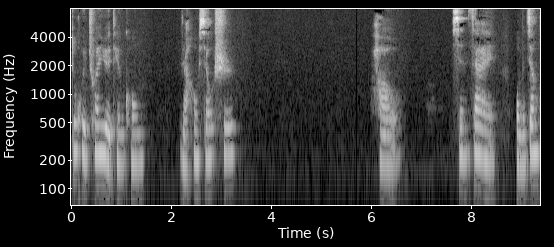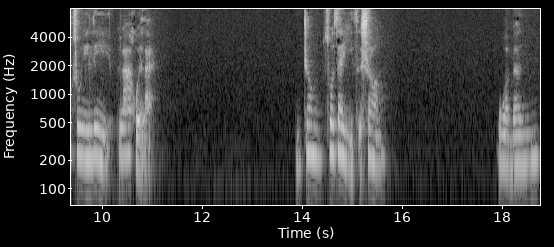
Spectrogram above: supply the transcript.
都会穿越天空，然后消失。好，现在我们将注意力拉回来。你正坐在椅子上，我们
